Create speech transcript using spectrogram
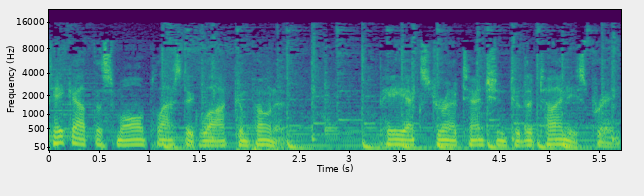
Take out the small plastic lock component. Pay extra attention to the tiny spring.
